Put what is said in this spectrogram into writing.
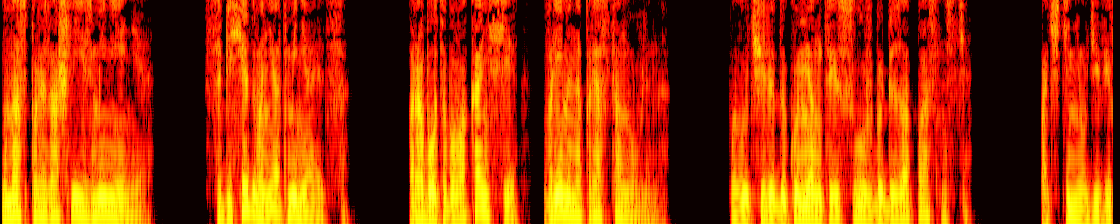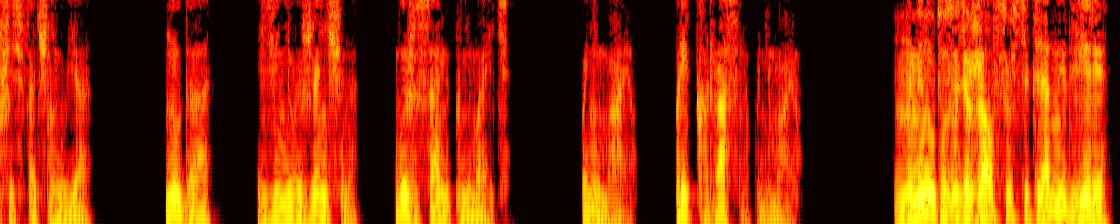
У нас произошли изменения. Собеседование отменяется. Работа по вакансии временно приостановлена. Получили документы из службы безопасности?» Почти не удивившись, уточнил я. «Ну да», — извинилась женщина. «Вы же сами понимаете». «Понимаю. Прекрасно понимаю». На минуту задержался у стеклянной двери,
